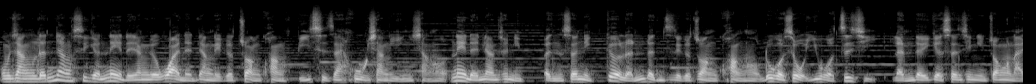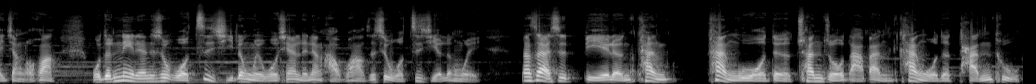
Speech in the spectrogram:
我们讲能量是一个内能量跟外能量的一个状况，彼此在互相影响哦。内能量就是你本身你个人认知的一个状况哦。如果是我以我自己人的一个身心灵状况来讲的话，我的内能量就是我自己认为我现在能量好不好，这是我自己的认为。那再来是别人看。看我的穿着打扮，看我的谈吐，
